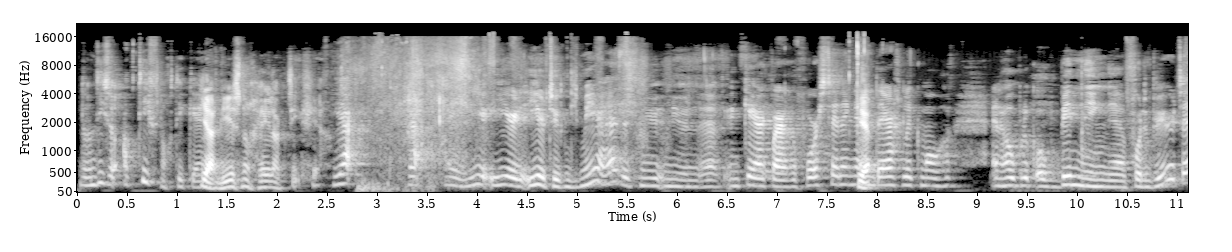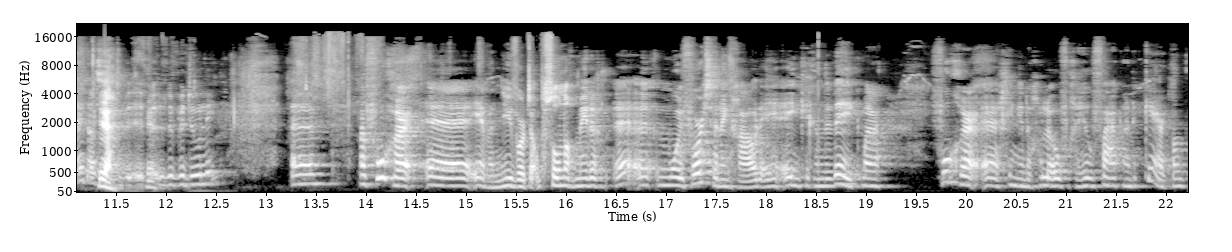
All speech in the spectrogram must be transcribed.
Want die is actief nog, die kerk. Ja, die is nog heel actief, ja. Ja, ja. Nee, hier, hier, hier natuurlijk niet meer. Hè. Het is nu, nu een, eh, een kerk waar voorstellingen Ja. en dergelijke mogen. En hopelijk ook binding eh, voor de buurt. Hè. Dat is de, de bedoeling. Ehm, maar vroeger, eh, ja, nu wordt er op zondagmiddag eh, een mooie voorstelling gehouden, één- keer in de week. Maar vroeger eh, gingen de gelovigen heel vaak naar de kerk. Want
